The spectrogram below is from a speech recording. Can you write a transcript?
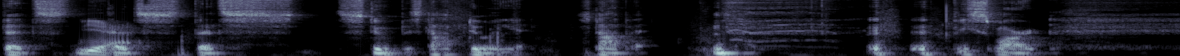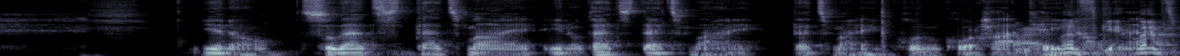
that's yeah. that's that's stupid. Stop doing it. Stop it. Be smart. You know so that's that's my you know that's that's my that's my quote unquote hot right, take let's get that. let's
